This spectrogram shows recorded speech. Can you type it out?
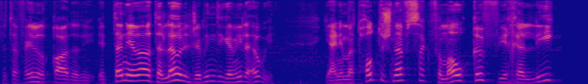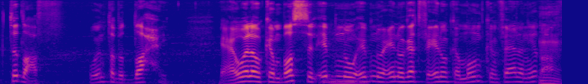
في تفعيل القاعدة دي. التانية بقى تلهو للجبين دي جميلة قوي. يعني ما تحطش نفسك في موقف يخليك تضعف وأنت بتضحي. يعني هو لو كان بص لابنه. وابنه عينه جت في عينه كان ممكن فعلا يضعف.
